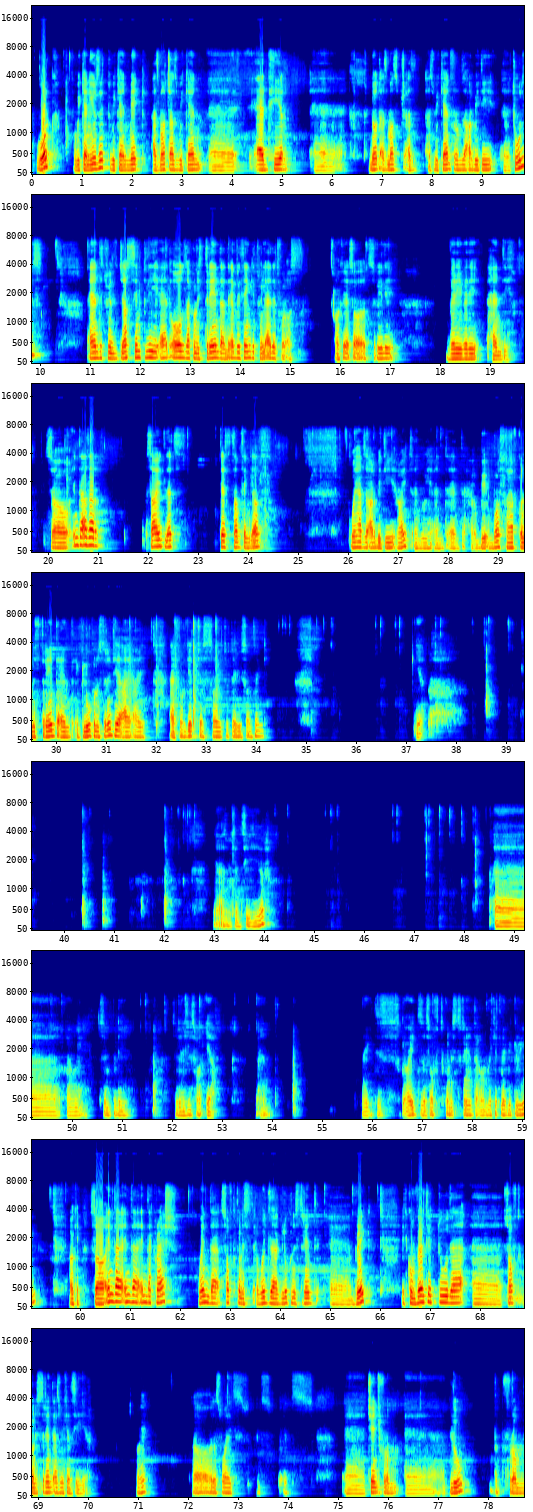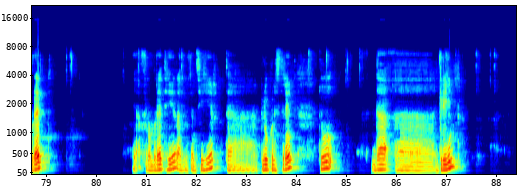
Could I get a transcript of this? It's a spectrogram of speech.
work. We can use it. We can make as much as we can uh, add here uh, not as much as, as we can from the RBD uh, tools. And it will just simply add all the constraint and everything. It will add it for us. Okay so it's really very very handy. So in the other side let's test something else we have the RBD right? And we and, and we both have constraint and glue constraint. Yeah I, I I forget. Just sorry to tell you something. Yeah. Yeah as we can see here. Uh, I will simply select this one. Yeah. And make this guide the soft constraint I will make it maybe green. Okay so in the in the in the crash when the soft constraint with the glue constraint uh, break it converted to the uh, soft constraint as we can see here. Okay? So that's why it's it's it's uh, changed from uh, blue from red. Yeah from red here as we can see here the glue constraint to the uh, green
